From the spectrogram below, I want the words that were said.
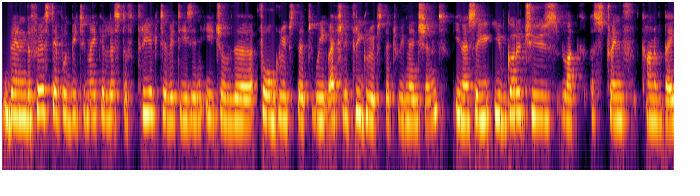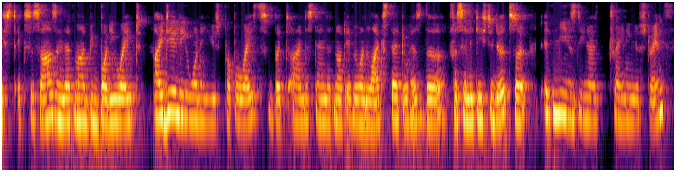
then the first step would be to make a list of three activities in each of the four groups that we actually three groups that we mentioned. You know, so you, you've got to choose like a strength kind of based exercise, and that might be body weight. Ideally, you want to use proper weights, but I understand that not everyone likes that or has the facilities to do it. So it means, you know, training your strength.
